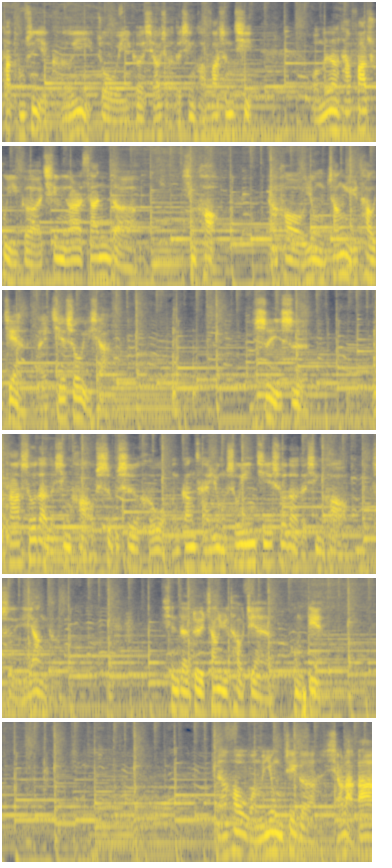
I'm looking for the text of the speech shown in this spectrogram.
它同时也可以作为一个小小的信号发生器。我们让它发出一个七零二三的信号，然后用章鱼套件来接收一下，试一试它收到的信号是不是和我们刚才用收音机收到的信号是一样的。现在对章鱼套件供电，然后我们用这个小喇叭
